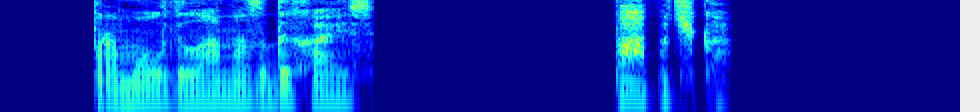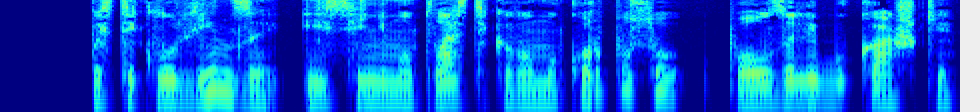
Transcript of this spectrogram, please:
— промолвила она, задыхаясь, — «папочка». По стеклу линзы и синему пластиковому корпусу ползали букашки.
